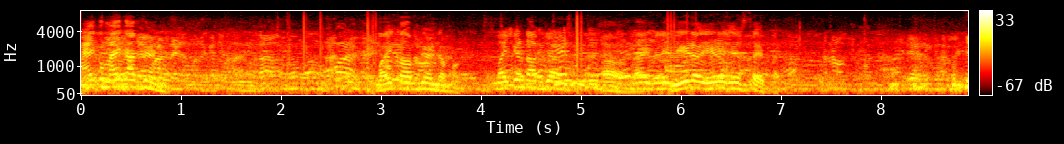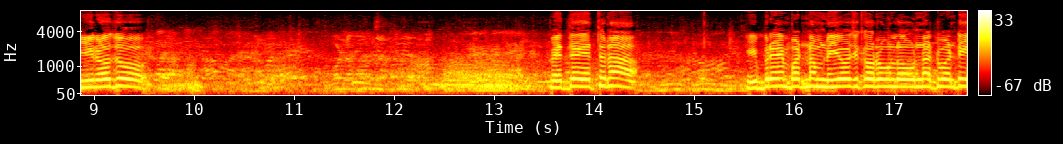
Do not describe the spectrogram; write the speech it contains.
మైక్ మైక్ ఆఫ్ చేయండి మైక్ ఆఫ్ చేయండి అమ్మా ఈడ ఈడ చేస్తాయి ఈరోజు పెద్ద ఎత్తున ఇబ్రాహీంపట్నం నియోజకవర్గంలో ఉన్నటువంటి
